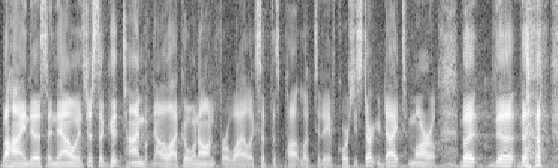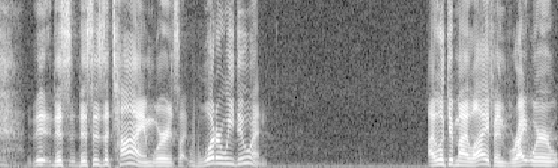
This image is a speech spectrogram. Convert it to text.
behind us. And now it's just a good time of not a lot going on for a while, except this potluck today, of course. You start your diet tomorrow. But the, the, this, this is a time where it's like, what are we doing? I look at my life, and right where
